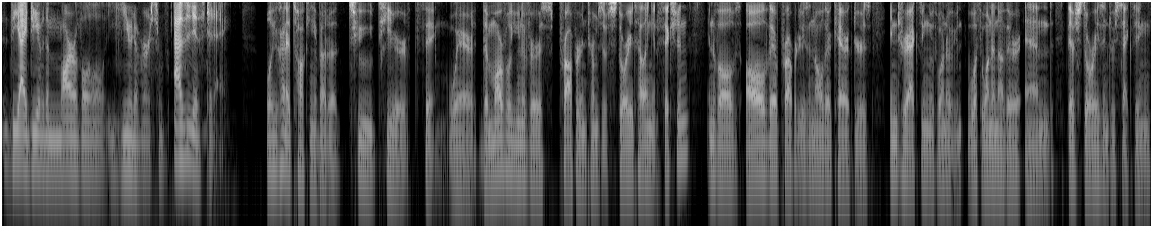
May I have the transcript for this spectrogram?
the idea of the Marvel Universe as it is today? Well, you're kind of talking about a two tier thing where the Marvel Universe, proper in terms of storytelling and fiction, involves all their properties and all their characters interacting with one, of, with one another and their stories intersecting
